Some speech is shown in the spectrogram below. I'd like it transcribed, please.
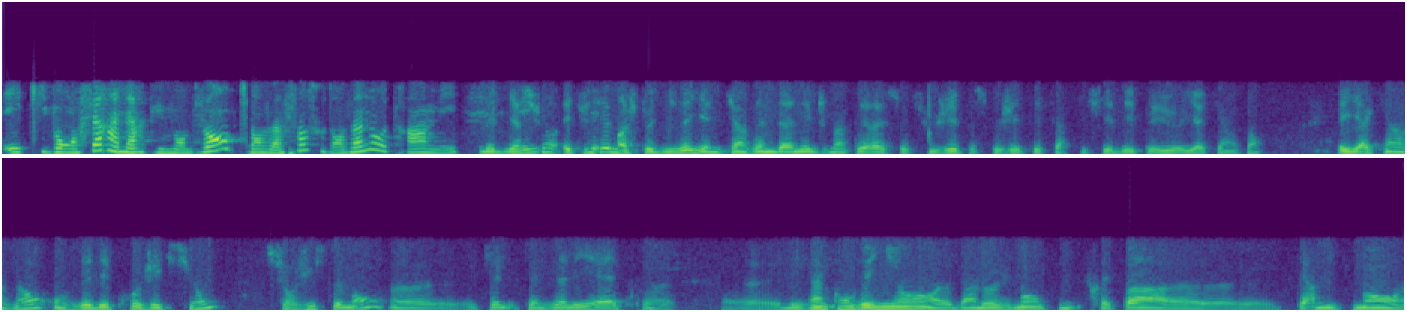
et qui vont en faire un argument de vente dans un sens ou dans un autre. Hein, mais, mais bien sûr, et tu sais, moi je te disais, il y a une quinzaine d'années que je m'intéresse au sujet parce que j'ai été certifié DPE il y a 15 ans. Et il y a 15 ans, on faisait des projections sur justement euh, quelles, quelles, allaient être euh, les inconvénients euh, d'un logement qui ne serait pas euh, thermiquement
